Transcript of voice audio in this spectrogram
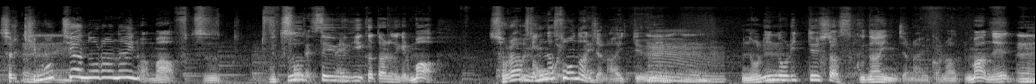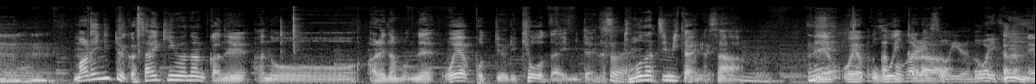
それ気持ちは乗らないのはまあ普通普通っていう言い方あれだけどまあそれはみんなそうなんじゃないっていう。ノリノリっていう人は少ないんじゃないかな。まあね。まれにというか最近はなんかねあのーあれだもんね。親子っていうより兄弟みたいなさ、友達みたいなさ、ねね。親子多いから。そういうの。多いからね、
